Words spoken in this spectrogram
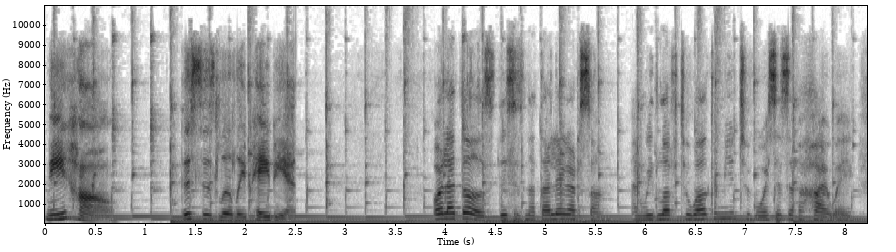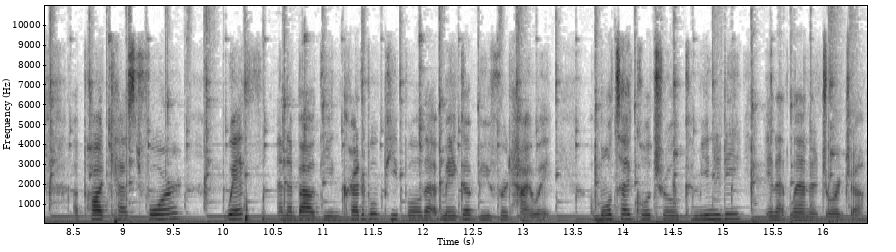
Ni hao. This is Lily Pabian. Hola a todos, this is Natalia Garzon, and we'd love to welcome you to Voices of a Highway, a podcast for, with, and about the incredible people that make up Buford Highway, a multicultural community in Atlanta, Georgia.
